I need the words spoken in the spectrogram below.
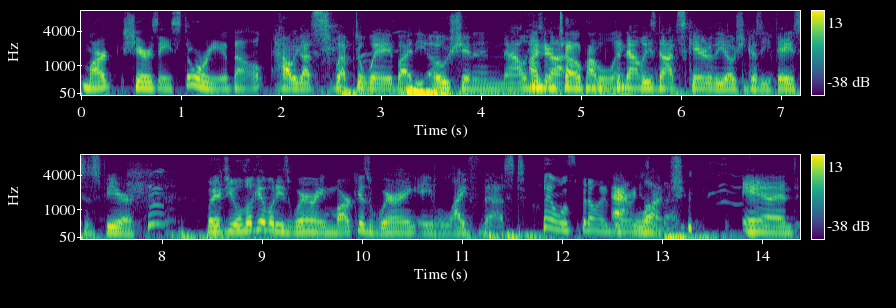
Mark shares a story about how he got swept away by the ocean, and now he's not, Undertow, probably. But now he's not scared of the ocean because he faces fear. but if you look at what he's wearing, Mark is wearing a life vest I almost spit on my at when you said lunch, and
